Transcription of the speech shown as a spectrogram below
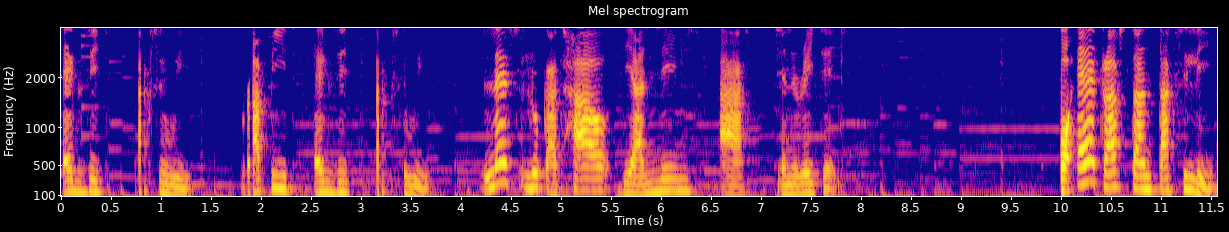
exit taxiway, rapid exit taxiway. Let's look at how their names are generated. For aircraft stand taxi lane,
